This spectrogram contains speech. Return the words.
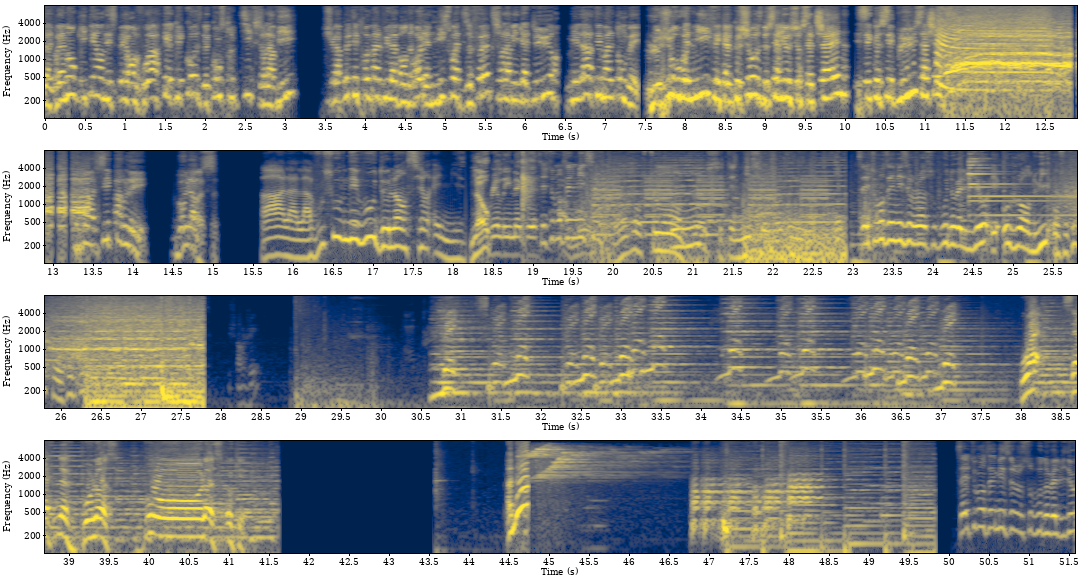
t'as vraiment cliqué en espérant voir quelque chose de constructif sur la vie Tu as peut-être mal vu la banderole Enemy What the fuck sur la miniature, mais là t'es mal tombé. Le jour où Enemy fait quelque chose de sérieux sur cette chaîne, c'est que c'est plus sa chaîne. Bon, assez parlé. Bolos. Ah là là, vous souvenez-vous de l'ancien ennemi Really, nigga? Salut tout le monde, c'est Ennemi, c'est... Bonjour tout le monde, c'est Ennemi, c'est aujourd'hui... Salut tout le monde, c'est Ennemi, c'est aujourd'hui, on se retrouve pour une nouvelle vidéo, et aujourd'hui, on se retrouve pour Ouais, CF9, bolos Bolos, ok. Ah non Salut tout le monde, c'est aujourd'hui, on se retrouve pour une nouvelle vidéo.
